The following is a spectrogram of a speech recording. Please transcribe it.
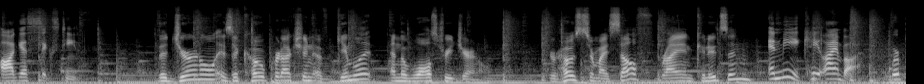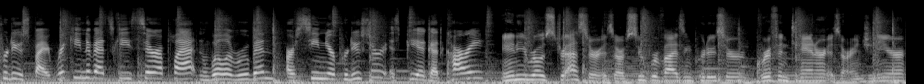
August 16th. The Journal is a co production of Gimlet and The Wall Street Journal. Your hosts are myself, Ryan Knutson. And me, Kate Linebaugh. We're produced by Ricky Novetsky, Sarah Platt, and Willa Rubin. Our senior producer is Pia Gadkari. Annie Rose Strasser is our supervising producer. Griffin Tanner is our engineer.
